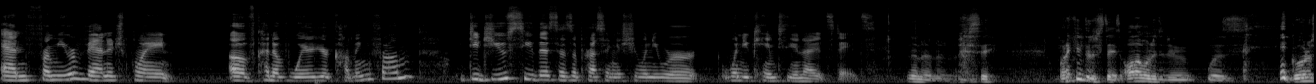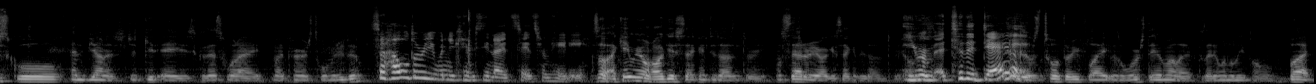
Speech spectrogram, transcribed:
And from your vantage point of kind of where you're coming from, did you see this as a pressing issue when you were when you came to the United States? No, no, no, no. See, when I came to the states, all I wanted to do was go to school and be honest, just get A's because that's what I my parents told me to do. So how old were you when you came to the United States from Haiti? So I came here on August second, two thousand three. On Saturday, August second, two thousand three. You were to the day. Yeah, it was a twelve thirty flight. It was the worst day of my life because I didn't want to leave home. But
